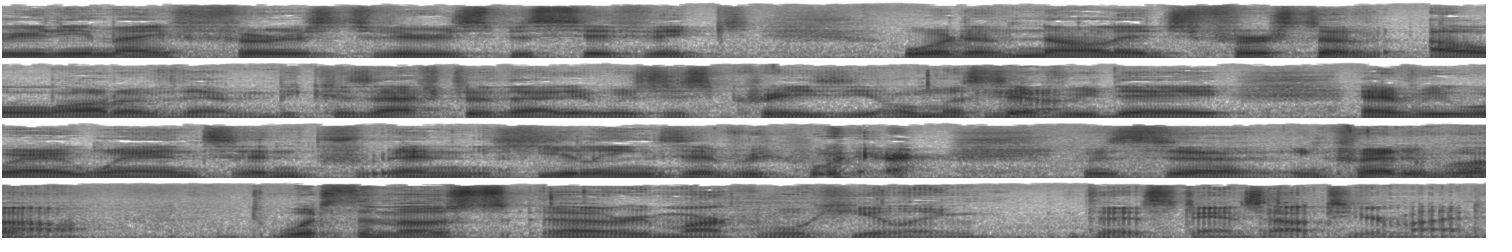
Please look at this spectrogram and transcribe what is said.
really my first very specific word of knowledge first of a lot of them because after that it was just crazy. Almost Yeah. every day everywhere i went and and healings everywhere. It was uh, incredible. Wow. What's the most uh, remarkable healing that stands out to your mind?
